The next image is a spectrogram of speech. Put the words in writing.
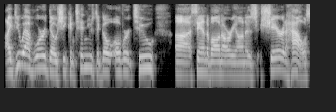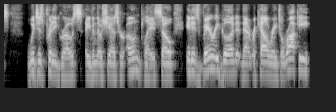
I do have word though, she continues to go over to uh Sandoval and Ariana's shared house which is pretty gross, even though she has her own place. So it is very good that Raquel, Rachel Rocky,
